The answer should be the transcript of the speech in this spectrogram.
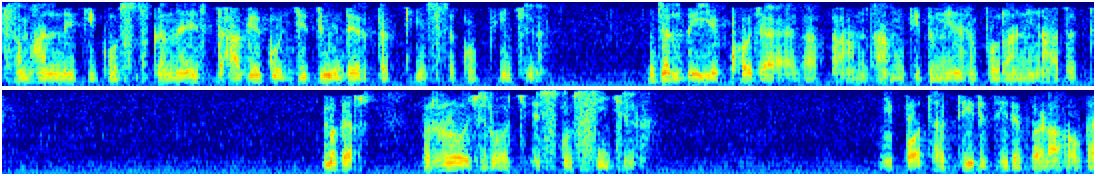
संभालने की कोशिश करना इस धागे को जितनी देर तक खींच सको, खींचना। जल्दी ये खो जाएगा काम धाम की दुनिया है, पुरानी आदत है। मगर रोज रोज इसको सींचना, ये पौधा धीरे धीरे बड़ा होगा।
